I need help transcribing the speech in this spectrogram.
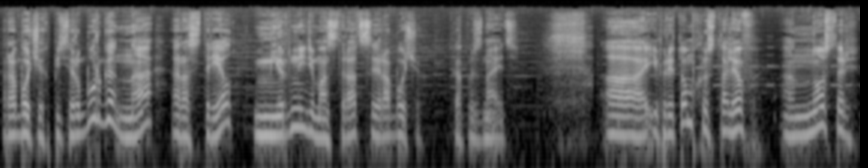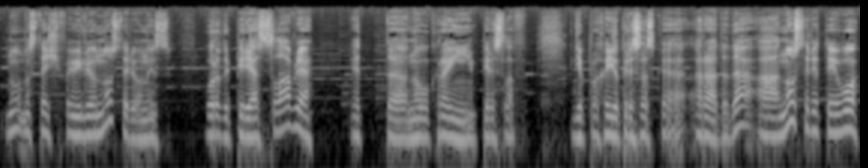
рабочих Петербурга на расстрел мирной демонстрации рабочих, как вы знаете. А, и при том Хрусталев э, Ностарь, ну, настоящая фамилия Ностарь, он из города Переославля, это на Украине, Переслав, где проходил Переславская Рада, да, а Ностарь это его,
